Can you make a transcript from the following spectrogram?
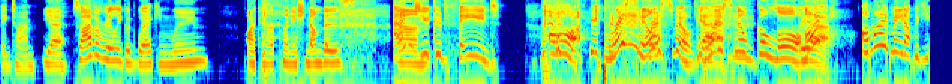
Big time. Yeah. So I have a really good working womb. I can replenish numbers. And Um, you could feed Oh, breast milk. breast milk. Yeah. Breast milk galore. Yeah. I, I might meet up with you.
